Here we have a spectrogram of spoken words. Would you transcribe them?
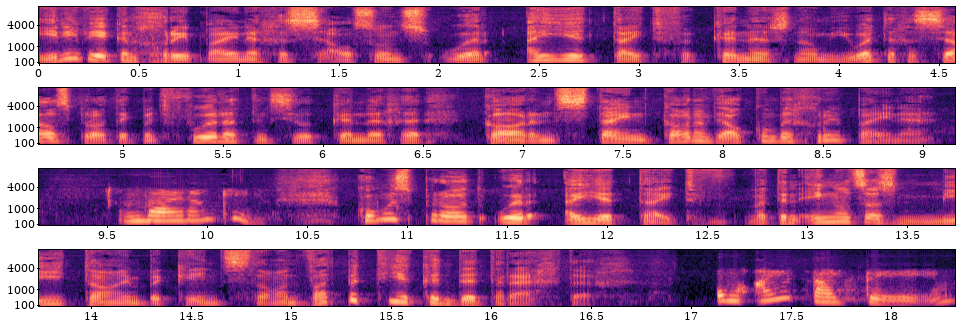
Hierdie week in Groepyne gesels ons oor eie tyd vir kinders. Nou om hier te gesels praat ek met voorlatingsielkundige Karen Stein. Karen, welkom by Groepyne. Baie dankie. Kom ons praat oor eie tyd wat in Engels as me time bekend staan. Wat beteken dit regtig? Om eie tyd te hê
